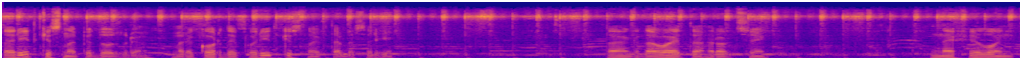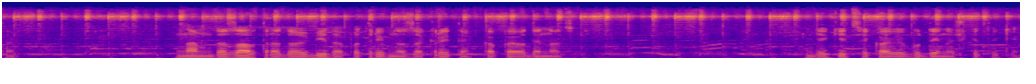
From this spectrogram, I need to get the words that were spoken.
Це рідкісно підозрюю. Рекорди по рідкісно і в тебе, Сергій. Так, давайте, гравці. Не філоньте. Нам до завтра до обіда потрібно закрити КП-11. Які цікаві будиночки такі.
